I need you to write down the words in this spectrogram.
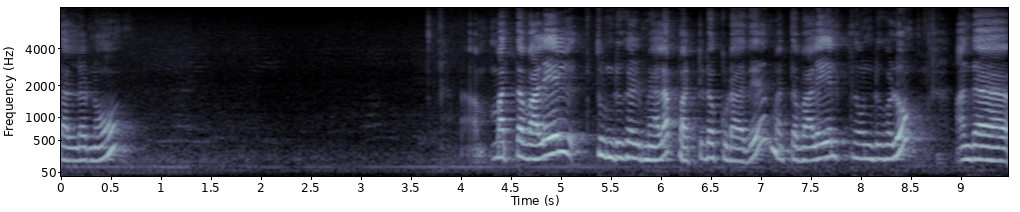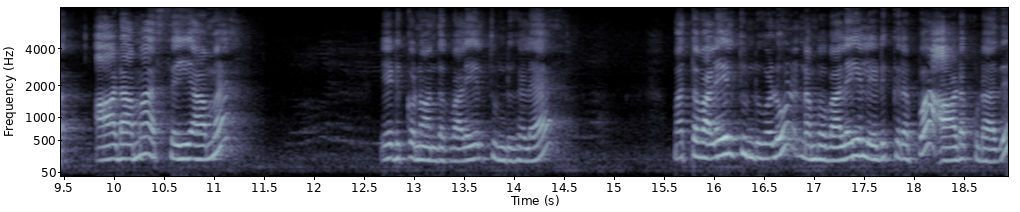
தள்ளணும். மற்ற வளையல் துண்டுகள் மேலே பட்டுடக்கூடாது. மற்ற வளையல் துண்டுகளும் அந்த ஆடாமல் அசையாமல் எடுக்கணும் அந்த வளையல் துண்டுகளை. மற்ற வளையல் துண்டுகளும் நம்ம வளையல் எடுக்கிறப்ப ஆடக்கூடாது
